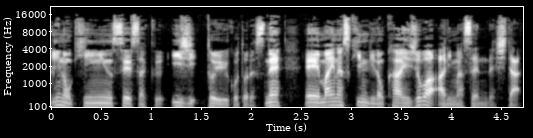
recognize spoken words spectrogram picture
りの金融政策維持ということですね。えー、マイナス金利の解除はありませんでした。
